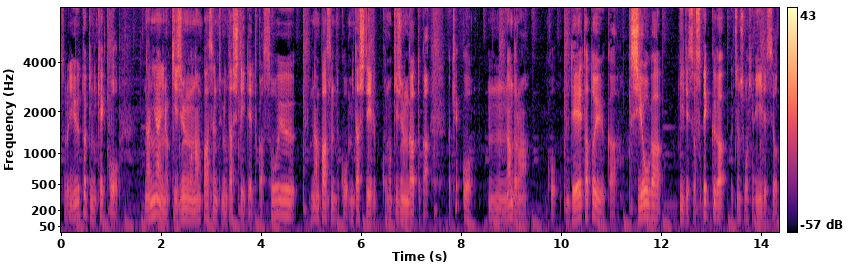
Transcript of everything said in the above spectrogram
それを言う時に結構何々の基準を何パーセント満たしていてとかそういう何パーセントこう満たしているこの基準がとか結構うんなんだろうなこうデータというか仕様がいいですよ。スペックがうちの商品はいいですよ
